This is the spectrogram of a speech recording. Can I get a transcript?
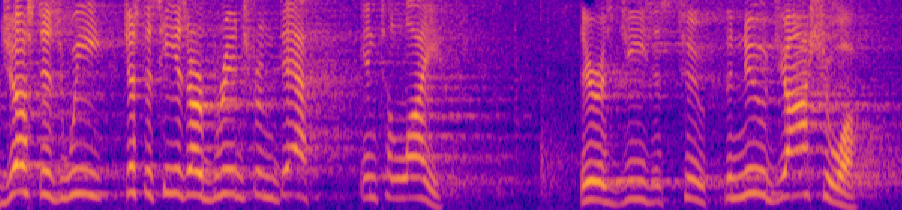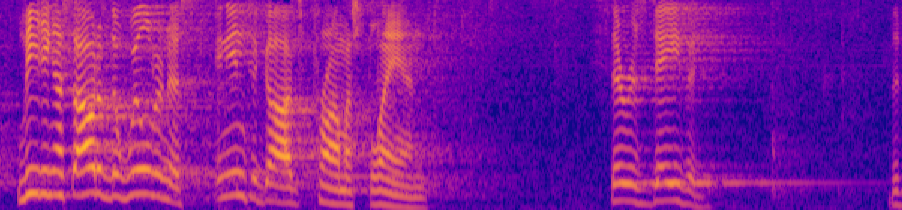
just as we, just as he is our bridge from death into life. There is Jesus, too, the new Joshua, leading us out of the wilderness and into God's promised land. There is David. The,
